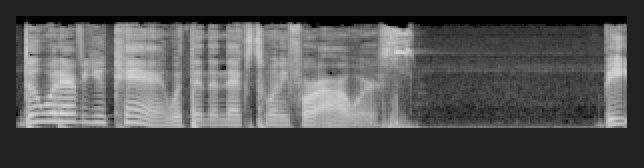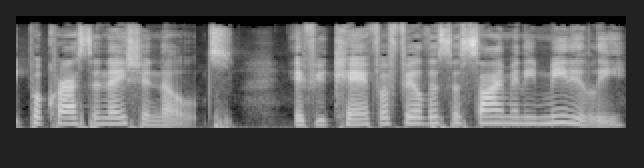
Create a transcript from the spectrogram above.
Do whatever you can within the next 24 hours. Beat procrastination notes. If you can't fulfill this assignment immediately,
